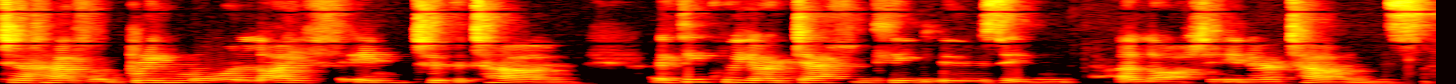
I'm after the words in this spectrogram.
to have bring more life into the town. I think we are definitely losing a lot in our towns.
